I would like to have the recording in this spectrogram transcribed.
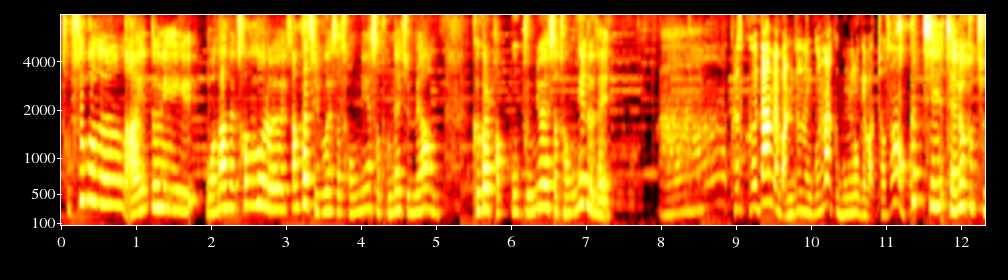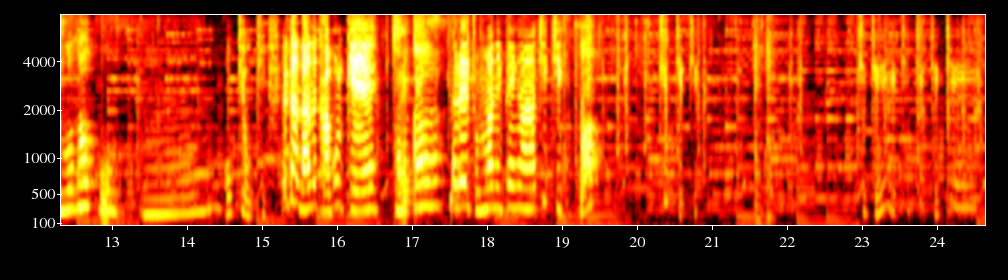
접수부는 아이들이 원하는 선물을 산타 지부에서 정리해서 보내주면 그걸 받고 분류해서 정리를 해. 아 그래서 그 다음에 만드는구나 그 목록에 맞춰서 그치 재료도 주문하고. 음 오케이 오케이 일단 나는 가볼게 잘 가. 그래 좀만이 팽아 킥킥 아? 킥킥킥킥킥킥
